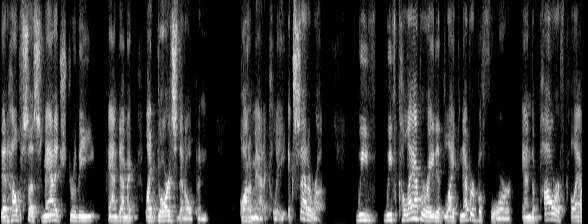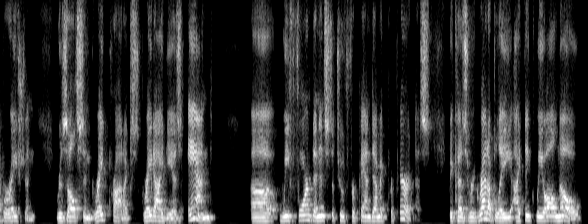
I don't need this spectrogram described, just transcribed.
that helps us manage through the pandemic like doors that open automatically, etc. We've we've collaborated like never before, and the power of collaboration results in great products, great ideas, and uh, we formed an institute for pandemic preparedness because, regrettably, I think we all know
